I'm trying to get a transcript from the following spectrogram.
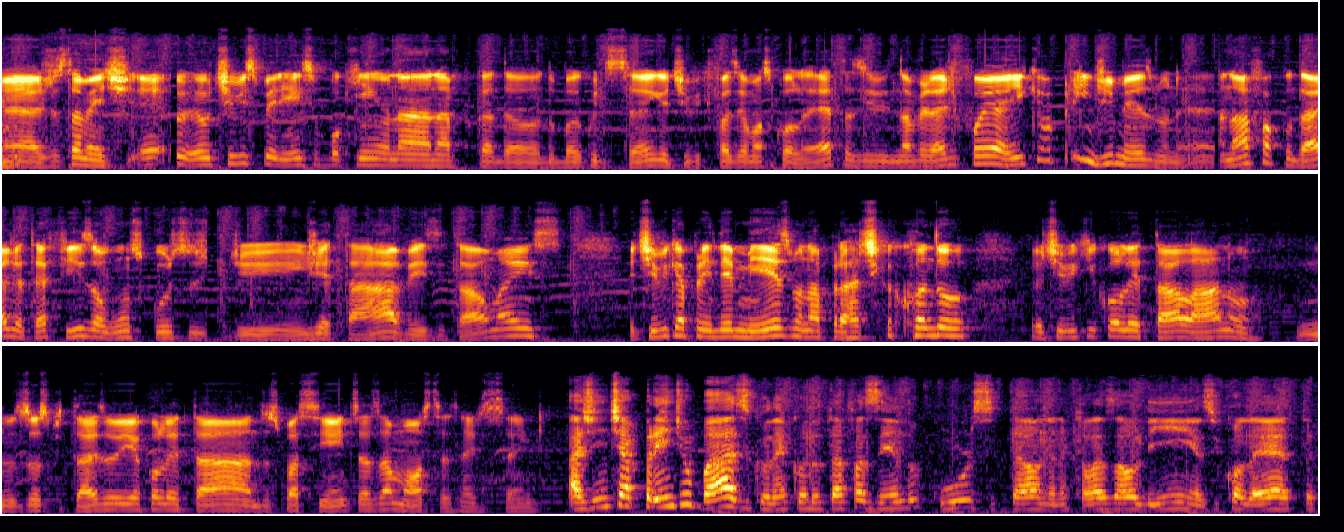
É, justamente. É, Eu, eu tive experiência um pouquinho na, na época do, do banco de sangue, eu tive que fazer umas coletas e na verdade foi aí que eu aprendi mesmo, né? Na faculdade até fiz alguns cursos de injetáveis e tal, mas eu tive que aprender mesmo na prática quando eu tive que coletar lá no, nos hospitais, eu ia coletar dos pacientes as amostras né, de sangue. a gente aprende o básico, né? Quando tá fazendo o curso e tal, né? Naquelas aulinhas de coleta.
